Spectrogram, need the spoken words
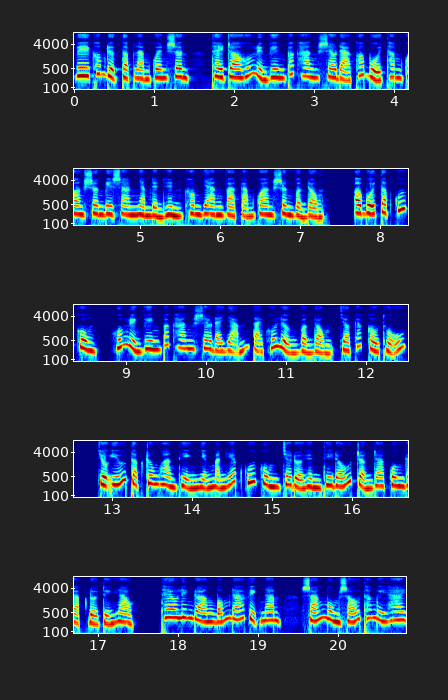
Vì không được tập làm quen sân, thầy trò huấn luyện viên Park Hang-seo đã có buổi tham quan sân Bisan nhằm định hình không gian và cảm quan sân vận động. Ở buổi tập cuối cùng, huấn luyện viên Park Hang-seo đã giảm tải khối lượng vận động cho các cầu thủ, chủ yếu tập trung hoàn thiện những mảnh ghép cuối cùng cho đội hình thi đấu trận ra quân gặp đội tuyển Lào. Theo Liên đoàn bóng đá Việt Nam, sáng mùng 6 tháng 12,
